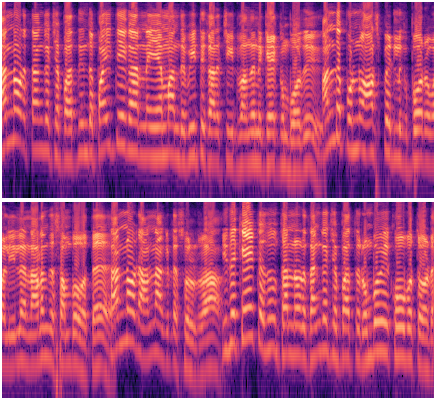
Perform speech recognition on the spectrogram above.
தன்னோட தங்கச்சை பார்த்து இந்த பைத்தியக்காரனை ஏமா அந்த வீட்டுக்கு அழைச்சிக்கிட்டு வந்துன்னு கேட்கும்போது அந்த பொண்ணு ஹாஸ்பிட்டலுக்கு போற வழியில நடந்த சம்பவத்தை தன்னோட அண்ணா கிட்ட சொல்றா. இதை கேட்டதும் தன்னோட தங்கச்சை பார்த்து ரொம்பவே கோபத்தோட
